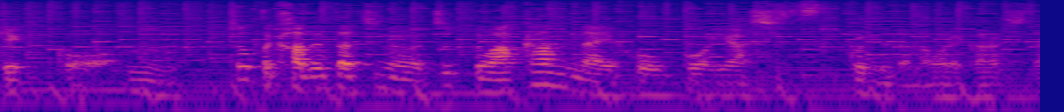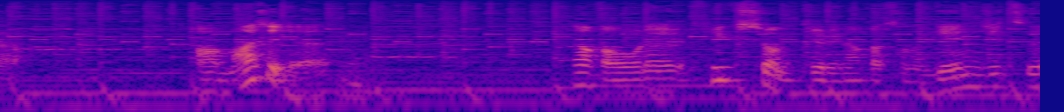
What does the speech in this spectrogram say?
結構。うん。ちょっと風立ちのちょっとわかんない方向に足突っ込んでたな俺からしたら。あマジで、なんか俺フィクションっていうよりなんかその現実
